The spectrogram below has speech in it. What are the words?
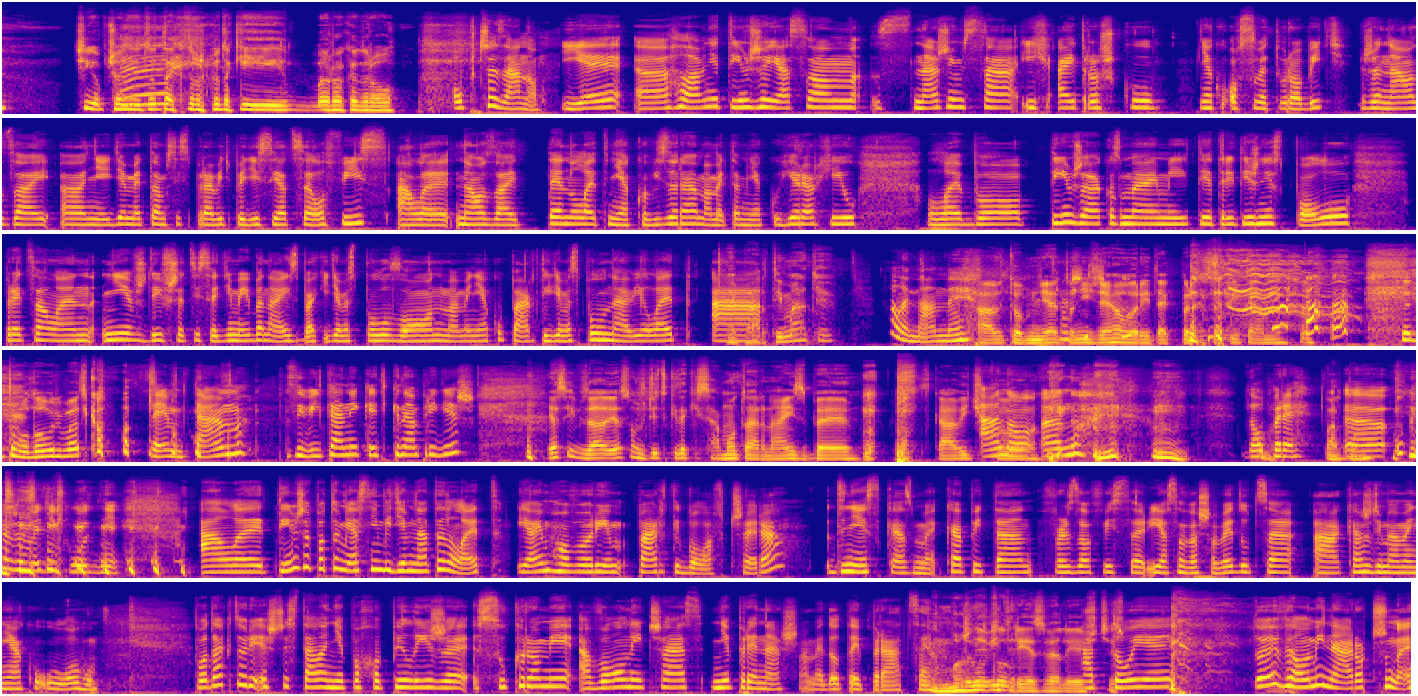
Či občas je to Eh. tak trošku taký rock and roll? Občas áno. Je uh, hlavne tým, že ja som, snažím sa ich aj trošku nejakú osvetu robiť, že naozaj uh, nejdeme tam si spraviť 50 selfies, ale naozaj ten let nejako vyzerá, máme tam nejakú hierarchiu, lebo tým, že ako sme aj my tie tri týždne spolu, predsa len nie vždy všetci sedíme iba na izbách, ideme spolu von, máme nejakú party, ideme spolu na výlet A a... party máte? Ale máme. A to mne to nič Trošičku. nehovorí, tak preto sa pýtam. Tento bol dobrý, Maťko. Sem tam, si vítaný, keď k nám prídeš. Ja, si vza, ja som vždycky taký samotár na izbe s kávičkou. Áno, áno. Dobre, Pardon. uh, ukážeme ti kľudne. Ale tým, že potom ja s ním idem na ten let, ja im hovorím, party bola včera, dneska sme kapitán, first officer, ja som vaša vedúca a každý máme nejakú úlohu. Podaktori ešte stále nepochopili, že súkromie a voľný čas neprenášame do tej práce. Možno to, Nevytriezveli A ešte. to je, to je veľmi náročné.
